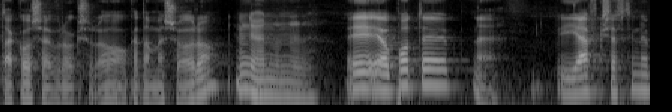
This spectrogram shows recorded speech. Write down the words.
1.700 ευρώ, ξέρω εγώ, κατά μέσο όρο. Ναι, ναι, ναι. ναι. Ε, οπότε, ναι, η αύξηση αυτή είναι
